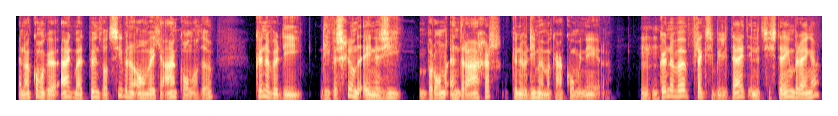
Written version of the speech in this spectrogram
en dan kom ik eigenlijk bij het punt wat Sibren al een beetje aankondigde. Kunnen we die, die verschillende energiebronnen en dragers, kunnen we die met elkaar combineren? Mhm. Kunnen we flexibiliteit in het systeem brengen,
